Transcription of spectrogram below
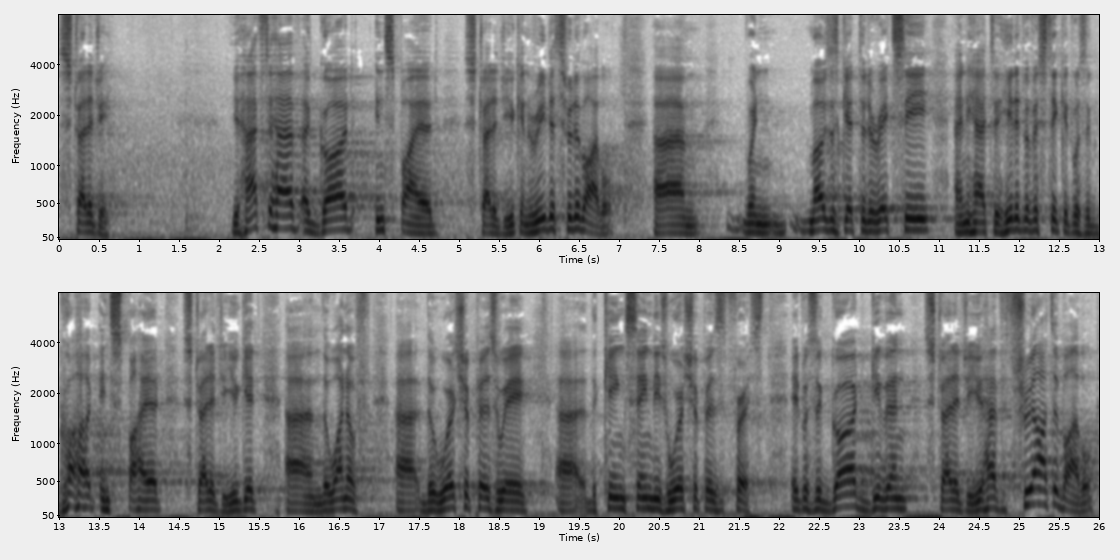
strategy. You have to have a God inspired strategy. You can read it through the Bible. Um, when Moses get to the Red Sea and he had to hit it with a stick, it was a God-inspired strategy. You get um, the one of uh, the worshippers where uh, the king sent his worshippers first. It was a God-given strategy. You have throughout the Bible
